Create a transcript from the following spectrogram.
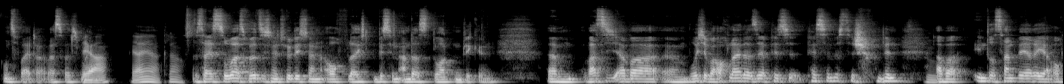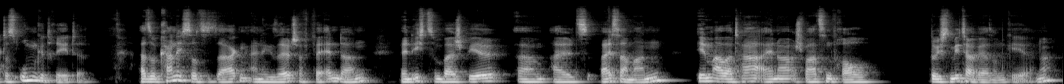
und so weiter. Weißt du, was ich meine? Ja, ja, ja, klar. Das heißt, sowas wird sich natürlich dann auch vielleicht ein bisschen anders dort entwickeln. Ähm, was ich aber, ähm, wo ich aber auch leider sehr pessimistisch bin, hm. aber interessant wäre ja auch das Umgedrehte. Also kann ich sozusagen eine Gesellschaft verändern, wenn ich zum Beispiel ähm, als weißer Mann im Avatar einer schwarzen Frau durchs Metaversum gehe. Ne?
